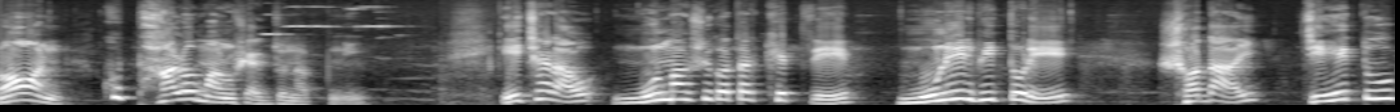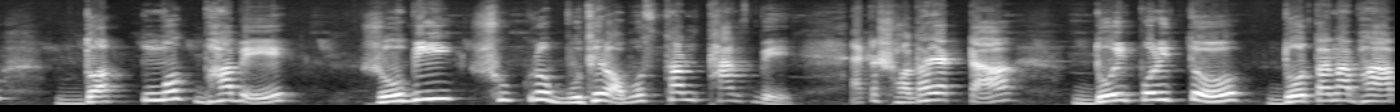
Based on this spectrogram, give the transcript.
নন, খুব ভালো মানুষ একজন আপনি। এছাড়াও মন মানসিকতার ক্ষেত্রে মনের ভিতরে সদাই যেহেতু দত্মকভাবে রবি শুক্র বুধের অবস্থান থাকবে, একটা সদাই একটা দৈপরীত্য দোতানা ভাব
